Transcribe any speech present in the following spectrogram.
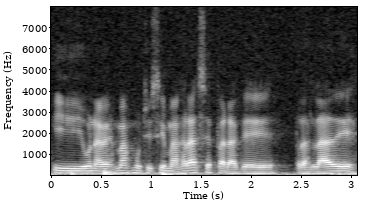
y una vez más muchísimas gracias para que traslade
